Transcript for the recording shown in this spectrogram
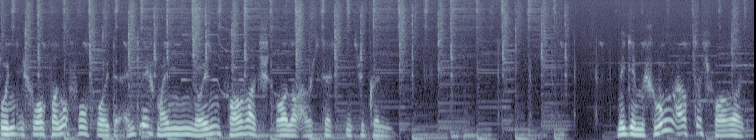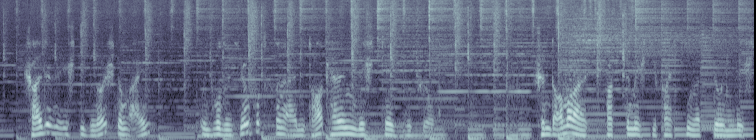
und ich war voller Vorfreude, endlich meinen neuen Fahrradstrahler austesten zu können. Mit dem Schwung auf das Fahrrad schaltete ich die Beleuchtung ein und wurde sofort von einem taghellen Lichtkegel geführt. Schon damals packte mich die Faszination Licht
